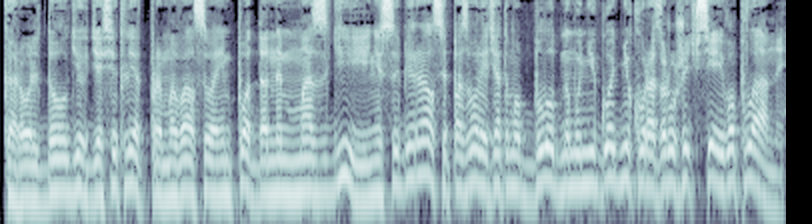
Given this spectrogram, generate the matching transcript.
Король долгих десять лет промывал своим подданным мозги и не собирался позволить этому блудному негоднику разрушить все его планы.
